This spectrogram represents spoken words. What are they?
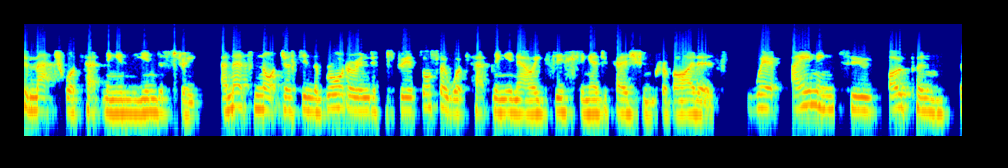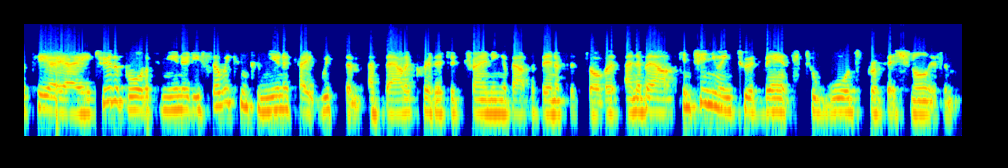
to match what's happening in the industry. And that's not just in the broader industry, it's also what's happening in our existing education providers. We're aiming to open the PAA to the broader community so we can communicate with them about accredited training, about the benefits of it, and about continuing to advance towards professionalism.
